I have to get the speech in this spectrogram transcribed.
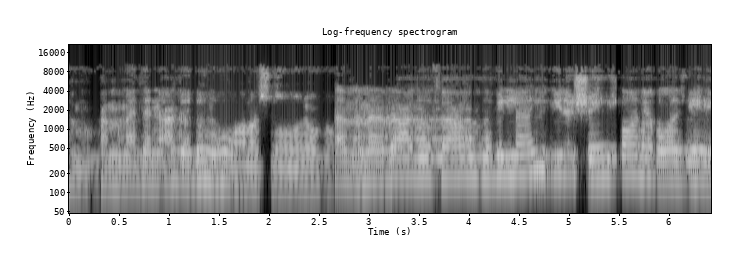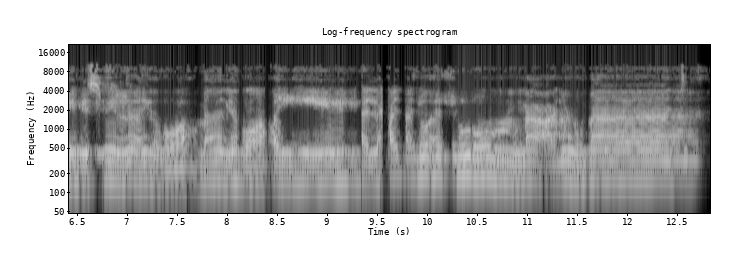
محمدا عبده ورسوله. أما بعد فأعوذ بالله من الشيطان الرجيم. بسم الله الرحمن الرحيم. الحج أشهر معلومات.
